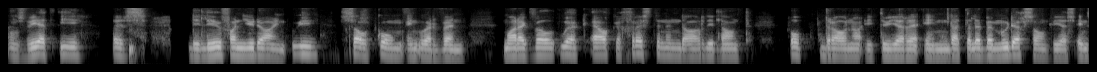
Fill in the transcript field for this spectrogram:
ons weet u is die leeu van Juda en u sal kom en oorwin maar ek wil ook elke Christen in daardie land opdra na u toe Here en dat hulle bemoedig sal wees en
